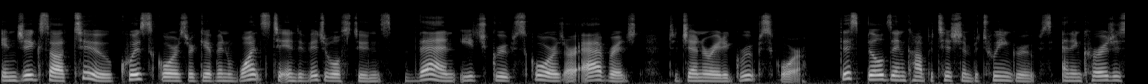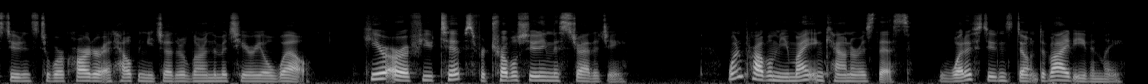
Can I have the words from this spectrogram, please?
In Jigsaw 2, quiz scores are given once to individual students, then each group's scores are averaged to generate a group score. This builds in competition between groups and encourages students to work harder at helping each other learn the material well. Here are a few tips for troubleshooting this strategy. One problem you might encounter is this. What if students don't divide evenly?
